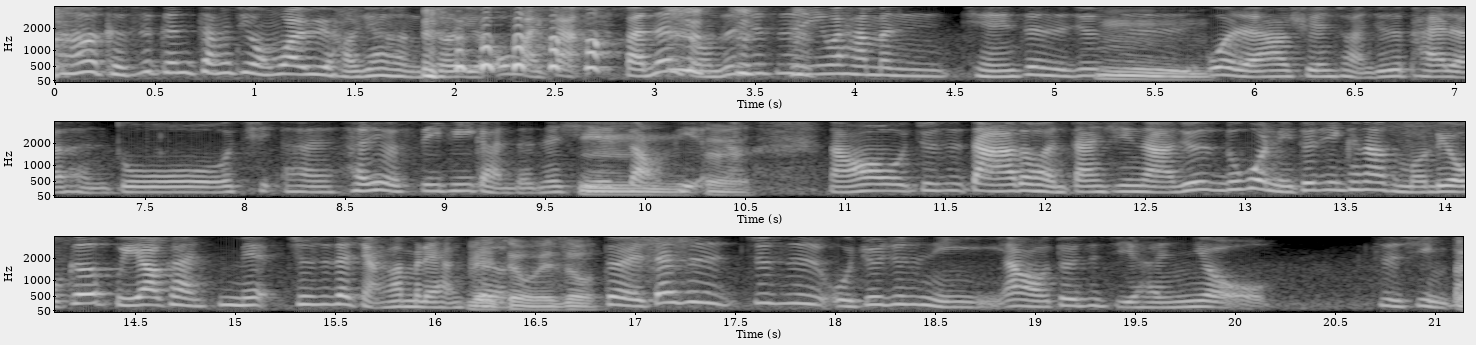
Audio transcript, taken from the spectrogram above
啊，可是跟张基龙外遇好像很可以。Oh my god！反正总之就是因为他们前一阵子就是为了要宣传，就是拍了很多很很有 CP 感的那些照片啊。嗯、然后就是大家都很担心啊，就是如果你最近看到什么柳哥不要看，没就是在讲他们两个，没错没错。对，但是就是我觉得就是你要对自己很有自信吧。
